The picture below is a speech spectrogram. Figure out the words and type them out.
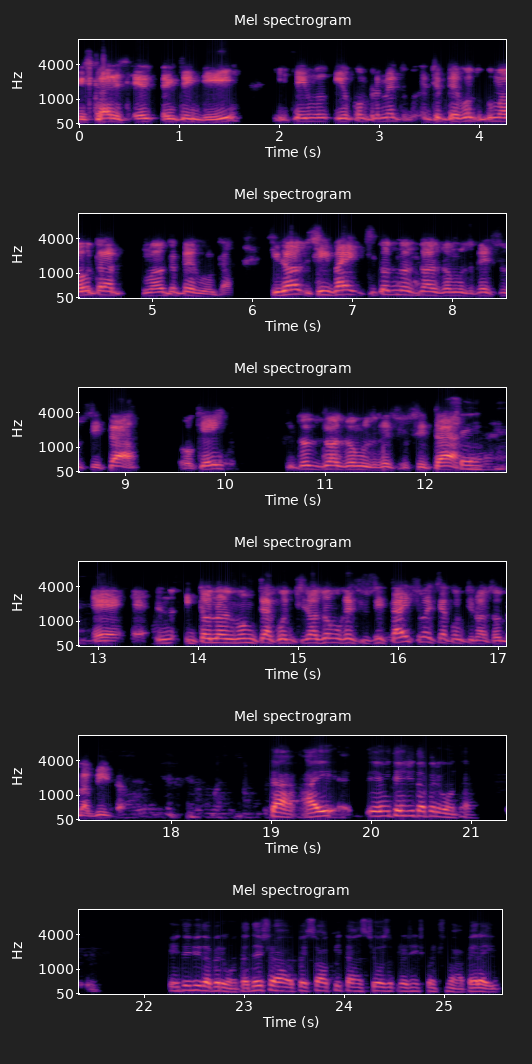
Esclareceu, eu entendi. E tem e o complemento, eu te pergunto com uma outra uma outra pergunta. Se nós se vai se todos nós, nós vamos ressuscitar, ok? Se todos nós vamos ressuscitar, é, é, então nós vamos ter nós vamos ressuscitar, isso vai ser a continuação da vida. Tá, aí eu entendi da pergunta. Eu entendi da pergunta. Deixa o pessoal aqui tá ansioso para a gente continuar. Peraí.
